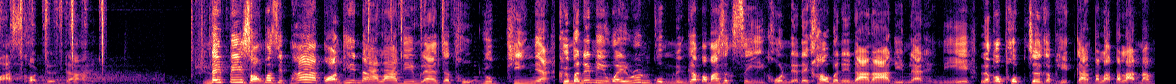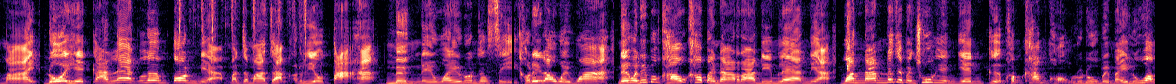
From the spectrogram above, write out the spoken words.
มาสคอตเดินได้ ในปี 2015 ก่อนที่นาราดีมแลนด์จะถูกยุบทิ้งเนี่ย คือมันได้มีวัยรุ่นกลุ่มหนึ่งครับ ประมาณสัก 4 คนเนี่ย ได้เข้าไปในนาราดีมแลนด์แห่งนี้ แล้วก็พบเจอกับเหตุการณ์ประหลาดๆ มากมาย โดยเหตุการณ์แรกเริ่มต้นเนี่ย มันจะมาจากเรียวตะฮะหนึ่งในวัยรุ่นทั้ง 4 เขาได้เล่าไว้ว่า ในวันที่พวกเขาเข้าไปนาราดีมแลนด์เนี่ย วันนั้นน่าจะเป็นช่วงเย็นๆ เกือบค่ำๆ ของฤดูใบไม้ร่วง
